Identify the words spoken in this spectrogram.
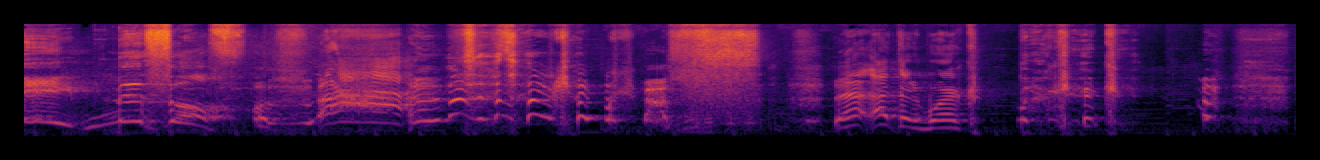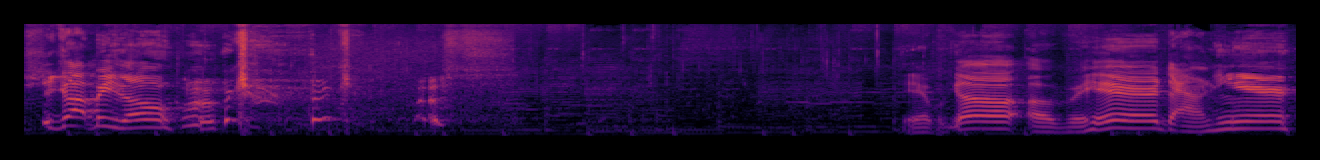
Eat missiles! Ah! that, that didn't work. she got me though. Here we go. Over here, down here.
